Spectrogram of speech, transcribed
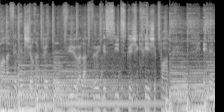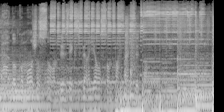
Par la fenêtre, je répète mon vieux à la feuille des sites. Ce que j'écris, j'ai pas plus. Elle est là, donc on mange ensemble des expériences en passage de temps.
